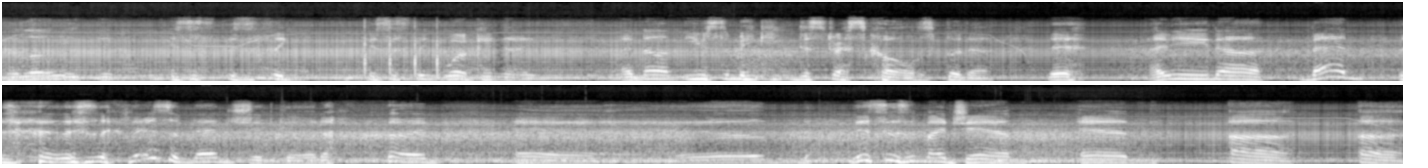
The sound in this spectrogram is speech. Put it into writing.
hello? Is this is this thing is this thing working? I I'm not used to making distress calls, but uh, the, I mean uh, bad. there's there's some bad shit going on, and this isn't my jam, and uh uh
